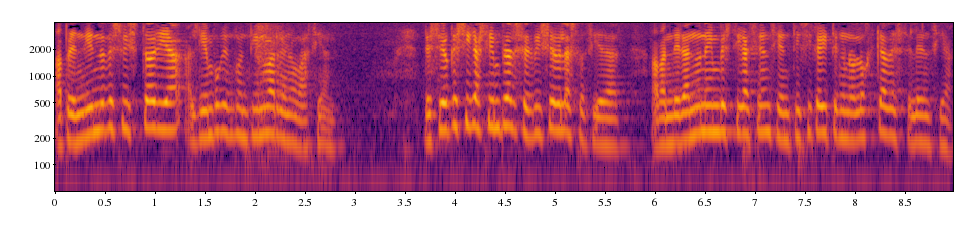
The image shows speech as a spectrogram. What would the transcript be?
aprendiendo de su historia al tiempo que en continua renovación. Deseo que siga siempre al servicio de la sociedad, abanderando una investigación científica y tecnológica de excelencia,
